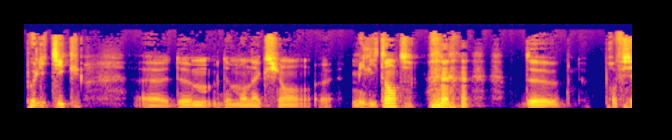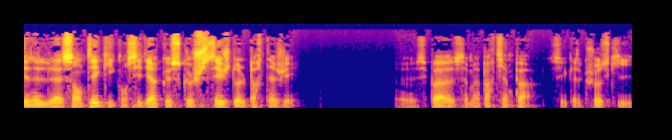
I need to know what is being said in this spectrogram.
politique euh, de, de, mon action euh, militante de professionnel de la santé qui considère que ce que je sais, je dois le partager. c'est pas, ça m'appartient pas. C'est quelque chose qui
